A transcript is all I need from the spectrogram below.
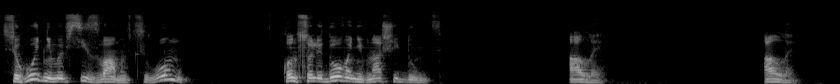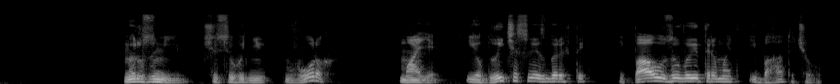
Сьогодні ми всі з вами в цілому консолідовані в нашій думці. Але, але ми розуміємо, що сьогодні ворог має і обличчя своє зберегти, і паузу витримати, і багато чого.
